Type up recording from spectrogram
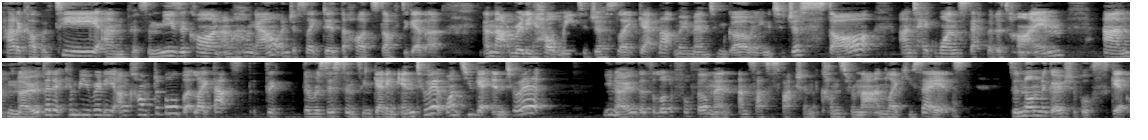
had a cup of tea and put some music on and hung out and just like did the hard stuff together. And that really helped me to just like get that momentum going, to just start and take one step at a time and know that it can be really uncomfortable. But like that's the, the resistance in getting into it. Once you get into it, you know, there's a lot of fulfillment and satisfaction that comes from that. And like you say, it's it's a non-negotiable skill.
